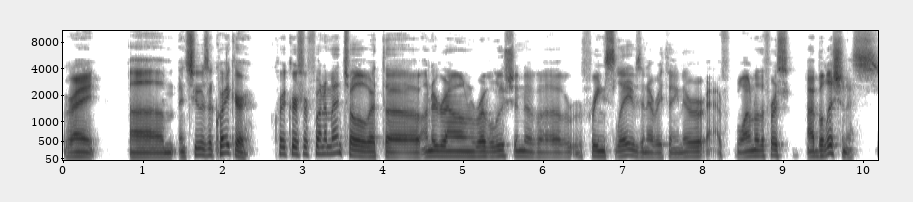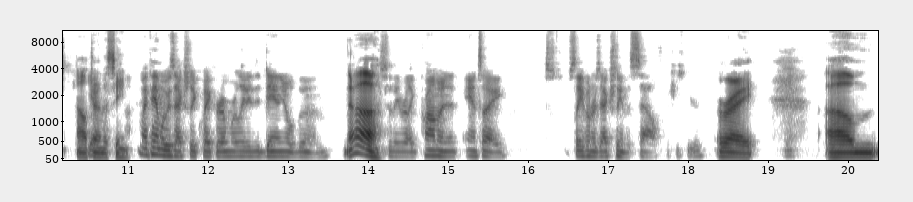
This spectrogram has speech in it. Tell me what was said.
Right. Um, and she was a Quaker. Quakers were fundamental with the underground revolution of uh, freeing slaves and everything. They were one of the first abolitionists out there in the scene. My family was actually Quaker. I'm related to Daniel Boone. Ah, So they were like prominent anti slave owners actually in the South, which is weird. right. Um,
